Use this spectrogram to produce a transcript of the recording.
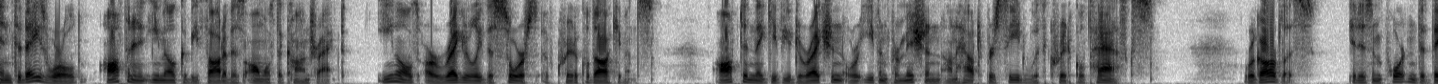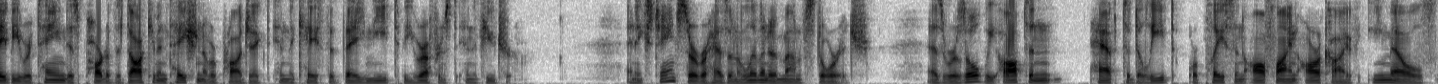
In today's world, often an email could be thought of as almost a contract. Emails are regularly the source of critical documents. Often they give you direction or even permission on how to proceed with critical tasks. Regardless, it is important that they be retained as part of the documentation of a project in the case that they need to be referenced in the future. An Exchange server has an unlimited amount of storage. As a result, we often have to delete or place in offline archive emails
